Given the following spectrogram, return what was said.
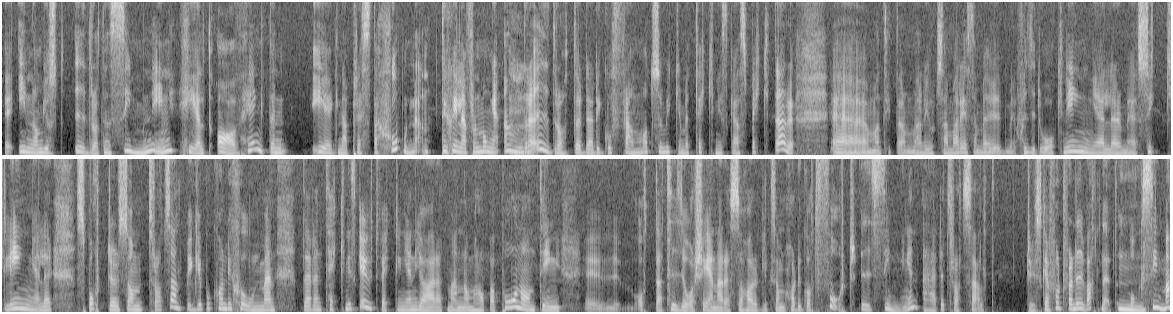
eh, inom just idrotten simning helt avhängt den egna prestationen. Till skillnad från många andra mm. idrotter där det går framåt så mycket med tekniska aspekter. Eh, om man tittar om man hade gjort samma resa med, med skidåkning eller med cykling eller sporter som trots allt bygger på kondition men där den tekniska utvecklingen gör att man om man hoppar på någonting eh, 8-10 år senare så har, liksom, har det gått fort. I simningen är det trots allt, du ska fortfarande i vattnet mm. och simma.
